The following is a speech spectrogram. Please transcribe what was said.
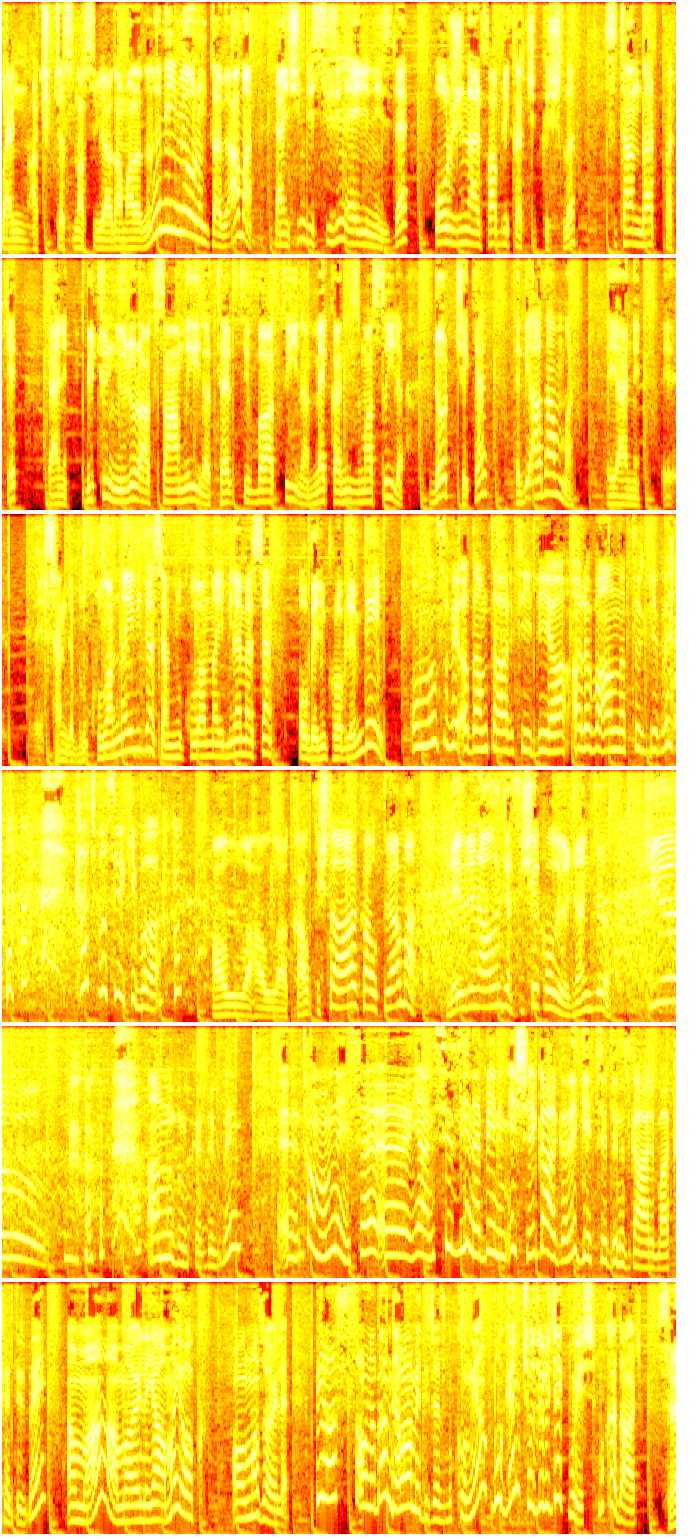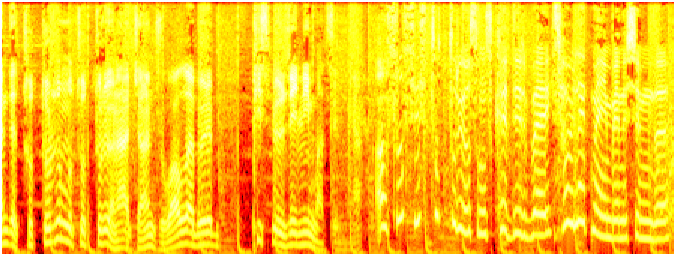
ben açıkçası nasıl bir adam aradığını bilmiyorum tabii ama yani şimdi sizin elinizde orijinal fabrika çıkışlı standart paket yani bütün yürür aksamıyla, tertibatıyla, mekanizmasıyla dört çeker e, bir adam var. E yani e, e, sen de bunu kullanmayı bileceksin. Sen bunu kullanmayı bilemezsen o benim problemim değil. O nasıl bir adam tarifiydi ya? Araba anlatır gibi. Kaç basıyor ki bu? Allah Allah. Kalkışta ağır kalkıyor ama devrini alınca fişek oluyor Cancu. Tüh. Anladım Kadir Bey. Ee, tamam neyse Ee, yani siz yine benim işi gargara getirdiniz galiba Kadir Bey. Ama ama öyle yağma yok. Olmaz öyle. Biraz sonradan devam edeceğiz bu konuya. Bugün çözülecek bu iş. Bu kadar. Sen de tutturdun mu tutturuyorsun ha Cancu. Vallahi böyle bir pis bir özelliğin var senin ya. Asıl siz tutturuyorsunuz Kadir Bey. Söyletmeyin beni şimdi.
